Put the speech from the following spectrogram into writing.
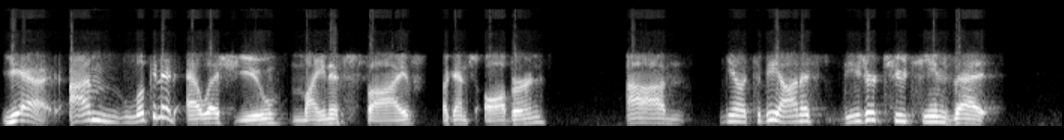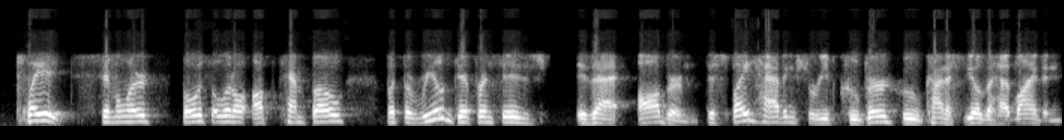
Yeah, I'm looking at LSU minus five against Auburn. Um, you know, to be honest, these are two teams that play similar, both a little up tempo, but the real difference is is that Auburn, despite having Sharife Cooper, who kind of steals the headlines and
